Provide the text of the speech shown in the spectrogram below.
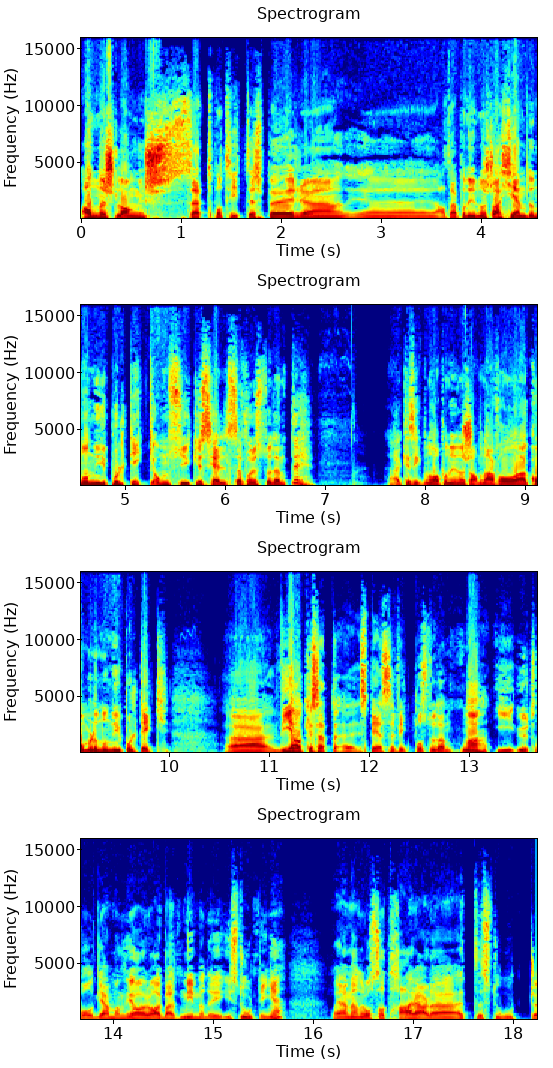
Anders Langseth på Twitter spør uh, at det er på nynorsk da, kommer det noen ny politikk om psykisk helse for studenter. Jeg er ikke sikker på om det var på nynorsk, men i hvert fall kommer det noen ny politikk. Vi har ikke sett spesifikt på studentene i utvalget, men vi har arbeidet mye med det i Stortinget. Og jeg mener også at her er det et stort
